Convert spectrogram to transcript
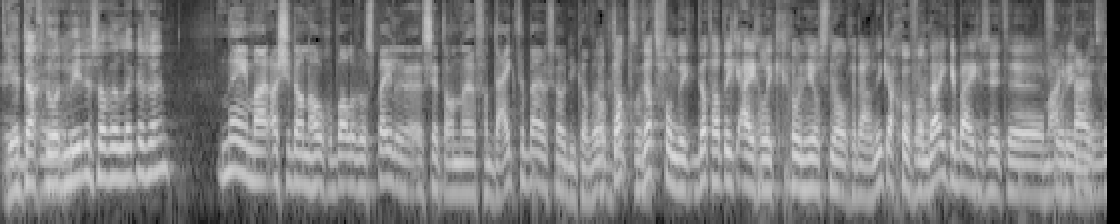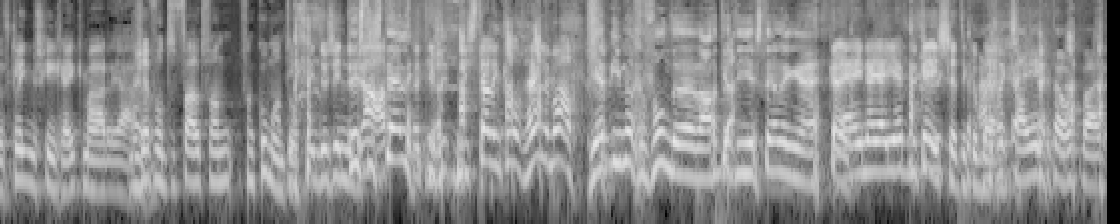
Je dacht door het midden zou wel lekker zijn? Nee, maar als je dan hoge ballen wil spelen, eh, zet dan uh, Van Dijk erbij of zo. Die kan wel. dat, dat, vond ik, dat had ik eigenlijk gewoon heel snel gedaan. Ik had gewoon Van Dijk erbij gezet uh, voorin. Dat klinkt misschien gek, maar ja. Dus jij vond het fout van, van Koeman toch? dus, dus inderdaad, dus die, stelling. Het is, die stelling klopt helemaal. Je hebt iemand gevonden, Wouter, ja. die je stelling... Uh... Kijk, nee, nou ja, je hebt de case zet ik erbij. Eigenlijk zei ik het ook, maar...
